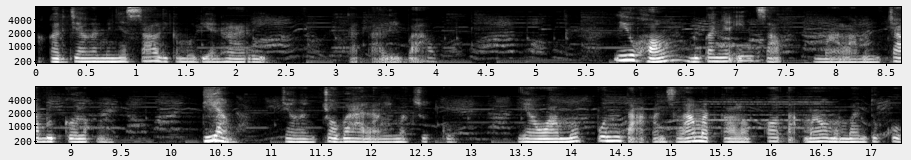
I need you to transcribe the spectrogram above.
agar jangan menyesal di kemudian hari, kata Li Bao. Liu Hong bukannya insaf, malah mencabut goloknya. Diam, jangan coba halangi maksudku. Nyawamu pun tak akan selamat kalau kau tak mau membantuku,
